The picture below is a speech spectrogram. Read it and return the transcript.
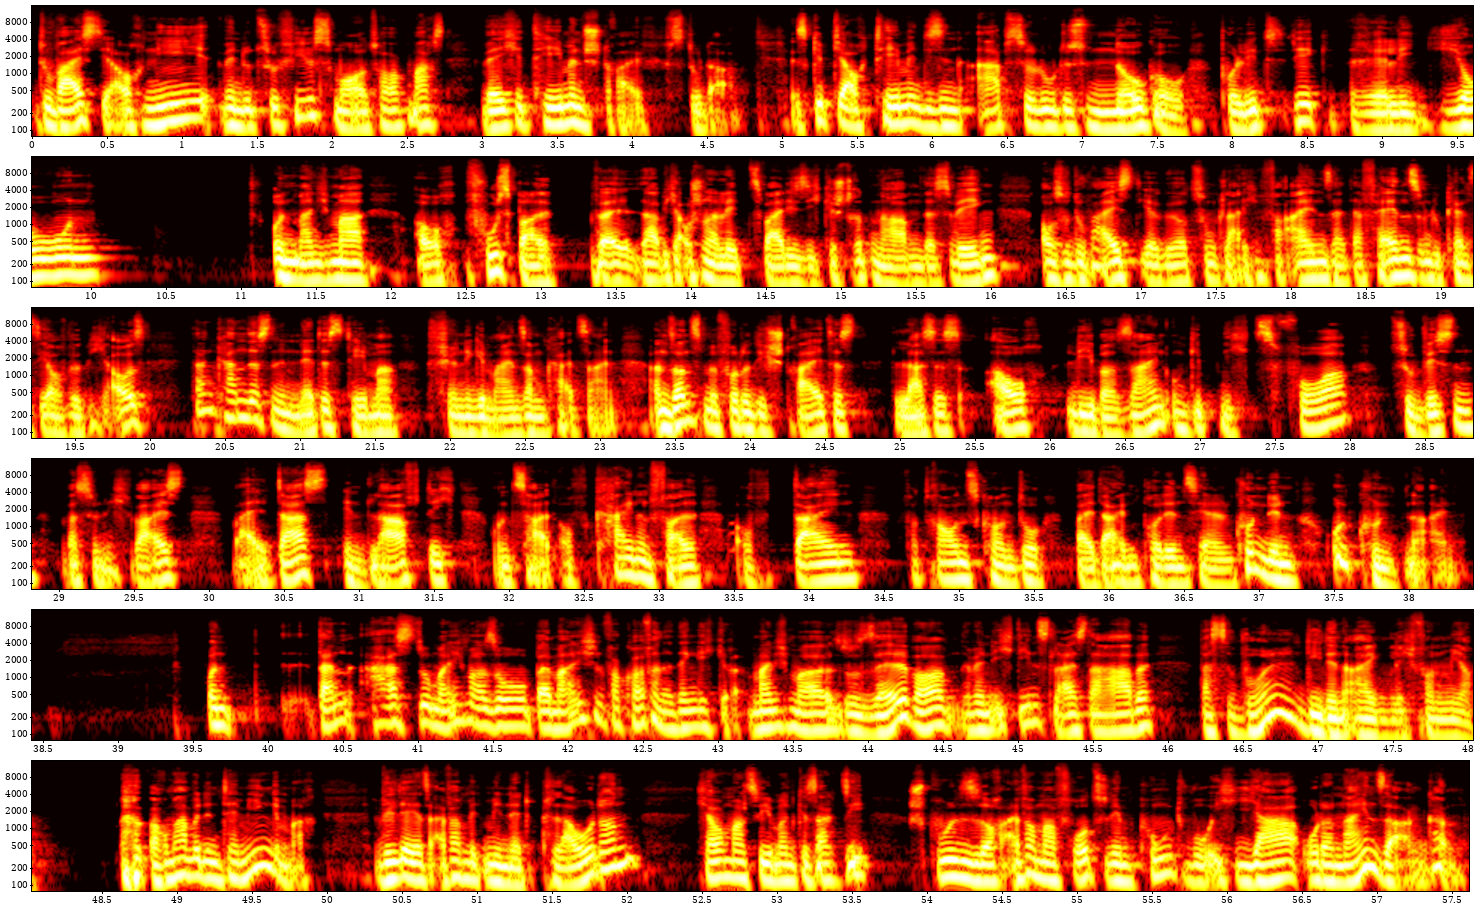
du weißt ja auch nie, wenn du zu viel Smalltalk machst, welche Themen streifst du da. Es gibt ja auch Themen, die sind absolutes No-Go. Politik, Religion und manchmal auch Fußball. Weil da habe ich auch schon erlebt, zwei, die sich gestritten haben. Deswegen, außer du weißt, ihr gehört zum gleichen Verein, seid der Fans und du kennst dich auch wirklich aus, dann kann das ein nettes Thema für eine Gemeinsamkeit sein. Ansonsten, bevor du dich streitest, lass es auch lieber sein und gib nichts vor, zu wissen, was du nicht weißt, weil das entlarvt dich und zahlt auf keinen Fall auf dein Vertrauenskonto bei deinen potenziellen Kundinnen und Kunden ein. Und dann hast du manchmal so, bei manchen Verkäufern, da denke ich manchmal so selber, wenn ich Dienstleister habe, was wollen die denn eigentlich von mir? Warum haben wir den Termin gemacht? Will der jetzt einfach mit mir nicht plaudern? Ich habe mal zu jemand gesagt, Sie spulen Sie doch einfach mal vor zu dem Punkt, wo ich Ja oder Nein sagen kann.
